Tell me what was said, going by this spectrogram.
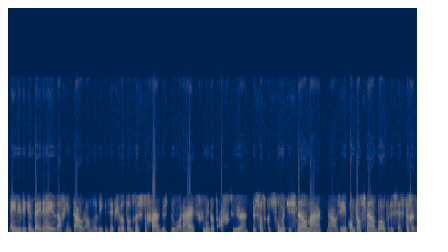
Ene weekend ben je de hele dag in touw, de andere weekend heb je wat wat rustiger. Dus doen we daar het gemiddeld acht uur. Dus als ik het sommetje snel maak, nou, je komt al snel boven de 60 uur.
